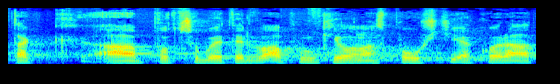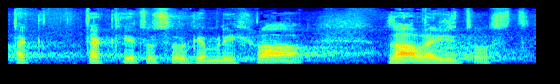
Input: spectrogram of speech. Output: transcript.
tak a potřebujete 2,5 kg na spoušti akorát, tak, tak je to celkem rychlá záležitost.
